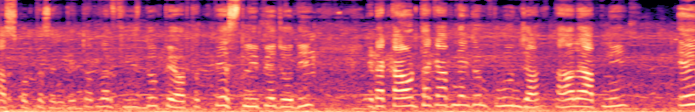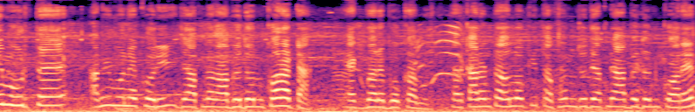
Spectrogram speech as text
কাজ করতেছেন, কিন্তু আপনার ফিজ দো পে অর্থাৎ পে স্লিপে যদি এটা কাউন্ট থাকে আপনি একজন প্লুঞ্জার তাহলে আপনি এই মুহূর্তে আমি মনে করি যে আপনার আবেদন করাটা একবারে বোকামি। তার কারণটা হলো কি? তখন যদি আপনি আবেদন করেন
